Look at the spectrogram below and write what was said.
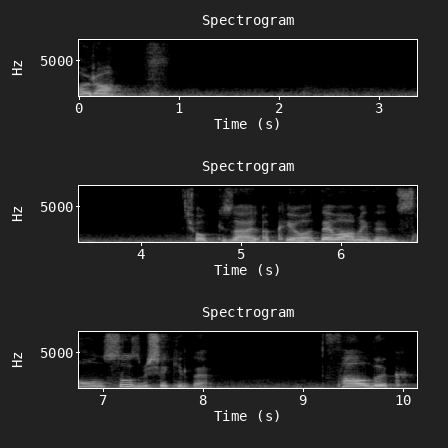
para. Çok güzel akıyor. Devam edin. Sonsuz bir şekilde. Sağlık.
